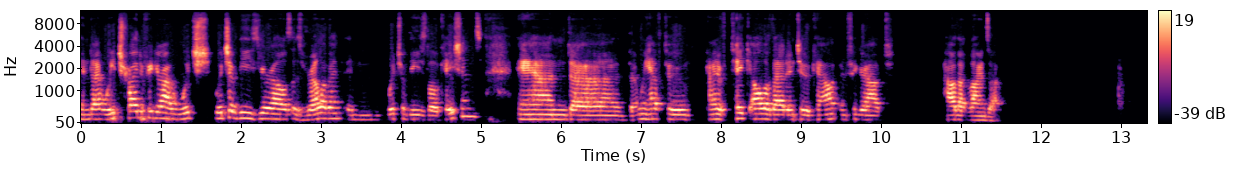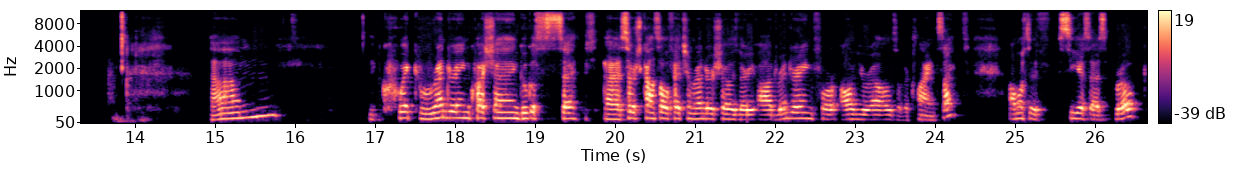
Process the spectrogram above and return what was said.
in that we try to figure out which, which of these URLs is relevant in which of these locations. And uh, then we have to kind of take all of that into account and figure out how that lines up. Um, quick rendering question. Google uh, Search Console fetch and render shows very odd rendering for all URLs of a client site, almost if CSS broke.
